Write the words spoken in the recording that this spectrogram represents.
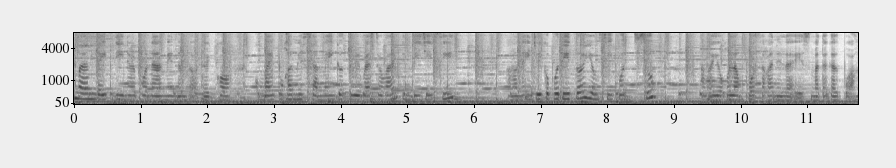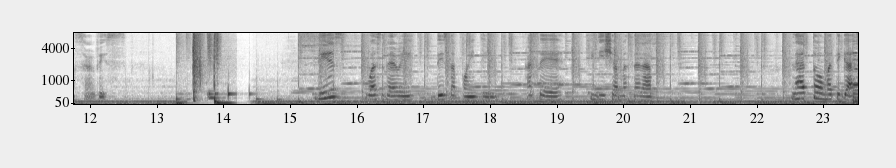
Naman, late dinner po namin ng daughter ko. Kumain po kami sa Mango Tree Restaurant in BGC. Uh, na-enjoy ko po dito yung seafood soup. Ang ayoko lang po sa kanila is matagal po ang service. This was very disappointing kasi hindi siya masarap. Lahat to matigas.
